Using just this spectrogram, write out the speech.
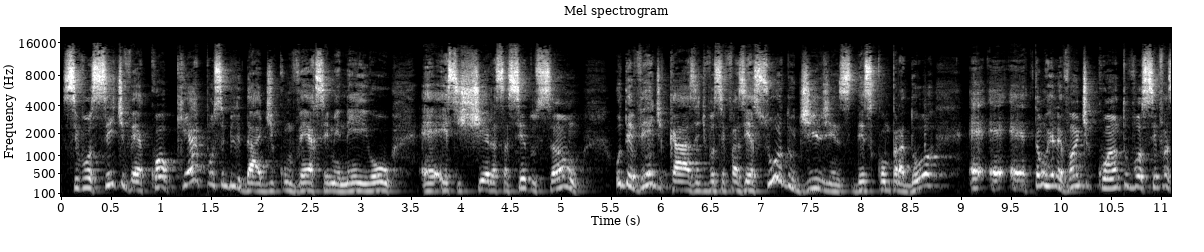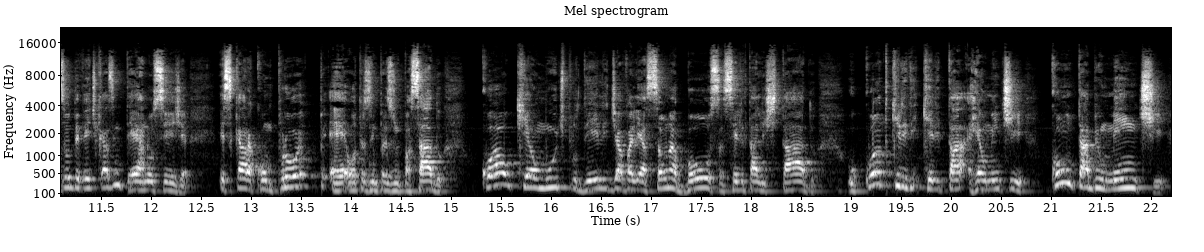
se você tiver qualquer possibilidade de conversa M&A ou é, esse cheiro essa sedução o dever de casa de você fazer a sua due diligence desse comprador é, é, é, tão relevante quanto você fazer o dever de casa interno. Ou seja, esse cara comprou é, outras empresas no passado, qual que é o múltiplo dele de avaliação na bolsa, se ele está listado, o quanto que ele está que ele tá realmente contabilmente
